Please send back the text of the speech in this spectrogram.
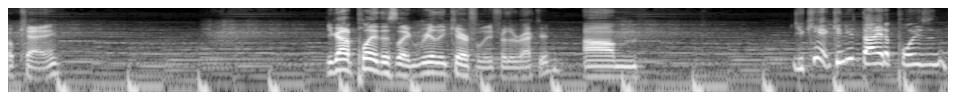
Okay. You gotta play this, like, really carefully for the record. Um, you can't, can you die to poison?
